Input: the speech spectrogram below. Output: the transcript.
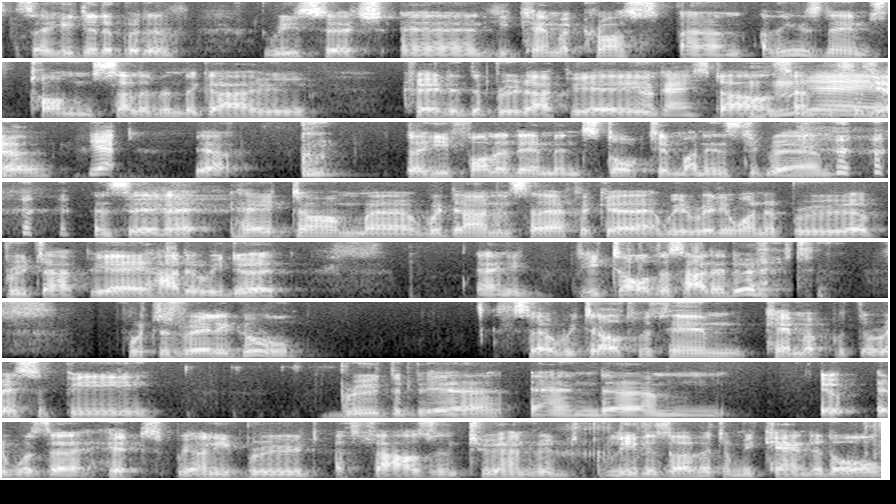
So he did a bit of research and he came across, um, I think his name's Tom Sullivan, the guy who created the Brut IPA Okay. style in San Yeah, yeah, yeah. Yeah. so he followed him and stalked him on Instagram and said, "Hey, Hey, Tom, uh, we're down in South Africa and we really want to brew a Brut IPA. How do we do it? And he, he told us how to do it, which was really cool. So we dealt with him, came up with the recipe, brewed the beer, and um, it, it was a hit. We only brewed 1,200 liters of it and we canned it all.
